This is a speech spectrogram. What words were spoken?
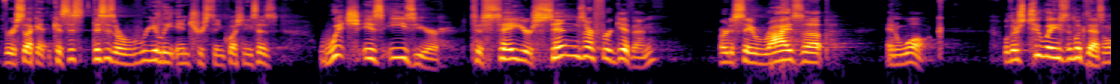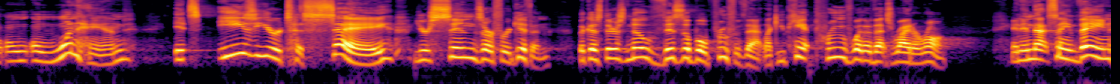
for a second because this, this is a really interesting question. He says, Which is easier? to say your sins are forgiven or to say rise up and walk? Well, there's two ways to look at that. on, on one hand, it's easier to say your sins are forgiven because there's no visible proof of that. Like you can't prove whether that's right or wrong. And in that same vein,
